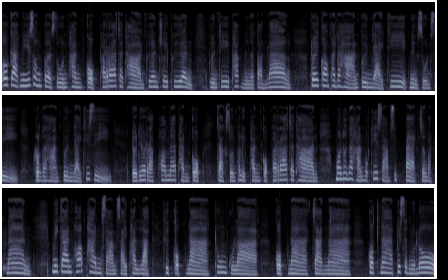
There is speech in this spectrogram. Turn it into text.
โอกาสนี้ทรงเปิดศูนย์พันกบพระราชทานเพื่อนช่วยเพื่อน พื้นที่ภาคเหนือตอนล่าง โดยกองพันทหารปืนใหญ่ที่ 104 กรมทหารปืนใหญ่ที่ 4 โดยได้รับพ่อแม่พันกบ จากศูนย์ผลิตพันกบพระราชทานมณฑลทหารบกที่ 38 จังหวัดน่าน มีการเพาะพันธุ์สามสายพันธุ์หลัก คือกบนา ทุ่งกุลา กบนา จานนา กบนาพิษณุโลก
